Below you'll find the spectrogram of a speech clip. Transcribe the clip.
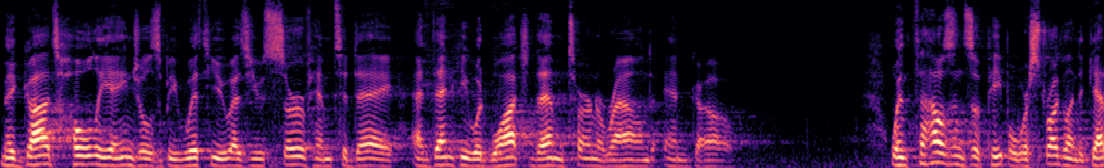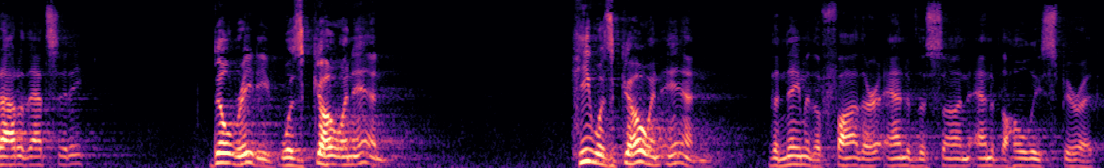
May God's holy angels be with you as you serve him today. And then he would watch them turn around and go. When thousands of people were struggling to get out of that city, Bill Reedy was going in. He was going in the name of the Father and of the Son and of the Holy Spirit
